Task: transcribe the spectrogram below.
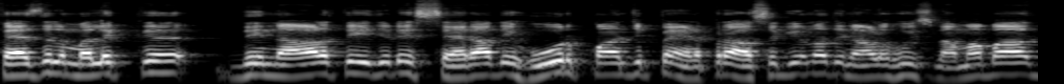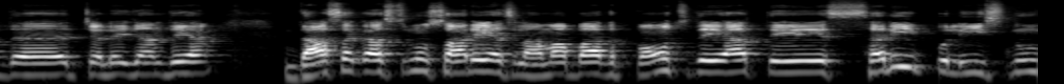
ਫੈਜ਼ਲ ਮਲਿਕ ਦੇ ਨਾਲ ਤੇ ਜਿਹੜੇ ਸੈਰਾ ਦੇ ਹੋਰ ਪੰਜ ਭੈਣ ਭਰਾ ਸੀਗੇ, ਉਹਨਾਂ ਦੇ ਨਾਲ ਉਹ ਇਸਲਾਮਾਬਾਦ ਚਲੇ ਜਾਂਦੇ ਆ। 10 ਅਗਸਤ ਨੂੰ ਸਾਰੇ ਇਸਲਾਮਾਬਾਦ ਪਹੁੰਚਦੇ ਆ ਤੇ ਸਰੀ ਪੁਲਿਸ ਨੂੰ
